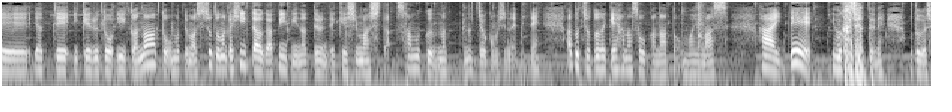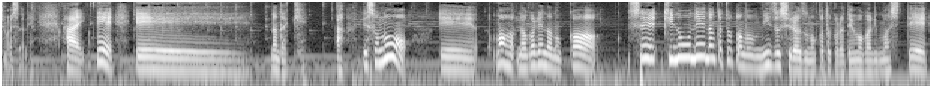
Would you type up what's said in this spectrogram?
えー、やっていけるといいかなと思ってます。ちょっとなんかヒーターがピーピーなってるんで消しました。寒くなっちゃうかもしれないんでね。あとちょっとだけ話そうかなと思います。はい。で、今ガチャってね、音がしましたね。はい。で、えー、なんだっけ。あ、で、その、えー、まあ流れなのか、昨日ねなんかちょっとあの見ず知らずの方から電話がありまして、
